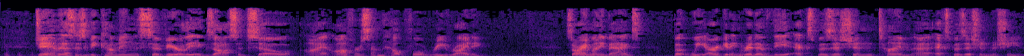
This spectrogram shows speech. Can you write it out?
JMS is becoming severely exhausted, so I offer some helpful rewriting. Sorry, Moneybags, but we are getting rid of the exposition time uh, exposition machine.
